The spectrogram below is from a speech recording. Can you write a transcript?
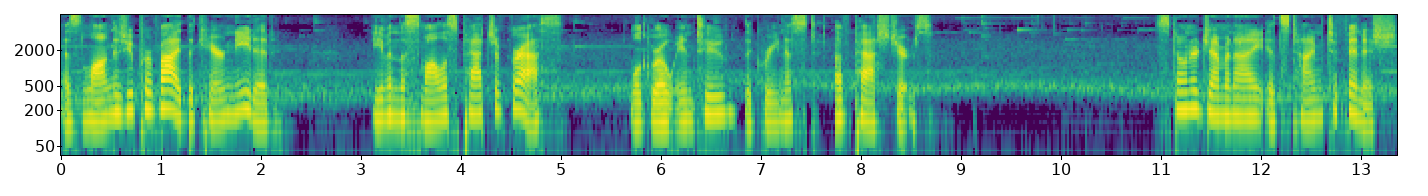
As long as you provide the care needed, even the smallest patch of grass will grow into the greenest of pastures. Stoner Gemini, it's time to finish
